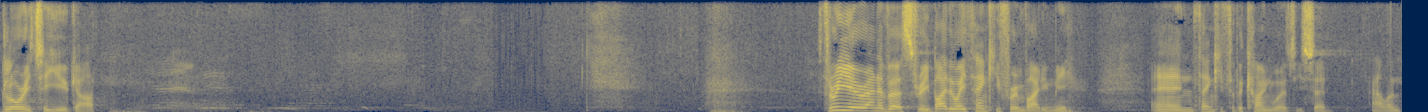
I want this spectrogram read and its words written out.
Glory to you, God. Three year anniversary. By the way, thank you for inviting me. And thank you for the kind words you said, Alan.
